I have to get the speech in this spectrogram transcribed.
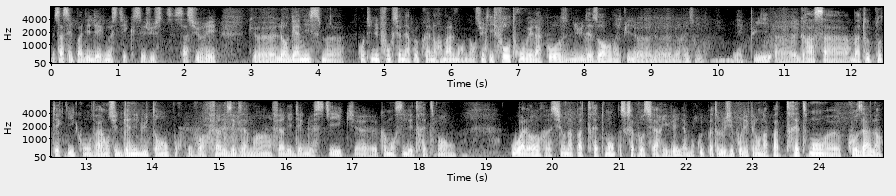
mais ça, c'est pas des diagnostics, c'est juste s'assurer que l'organisme continue de fonctionner à peu près normalement. Mais ensuite, il faut trouver la cause du désordre et puis le, résoudre. Et puis, euh, grâce à bah, toutes nos techniques, on va ensuite gagner du temps pour pouvoir faire des examens, faire des diagnostics, euh, commencer des traitements. Ou alors, euh, si on n'a pas de traitement, parce que ça peut aussi arriver, il y a beaucoup de pathologies pour lesquelles on n'a pas de traitement causal, hein,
